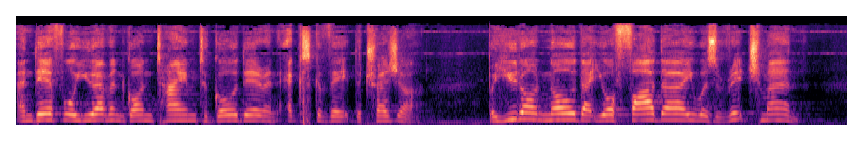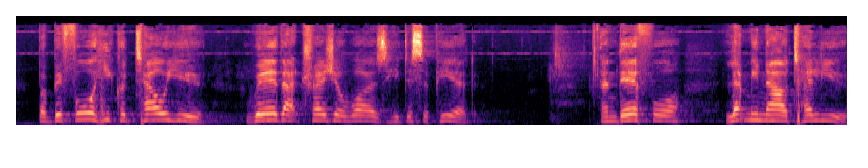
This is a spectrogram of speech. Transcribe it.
And therefore, you haven't gone time to go there and excavate the treasure. But you don't know that your father, he was a rich man. But before he could tell you where that treasure was, he disappeared. And therefore, let me now tell you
